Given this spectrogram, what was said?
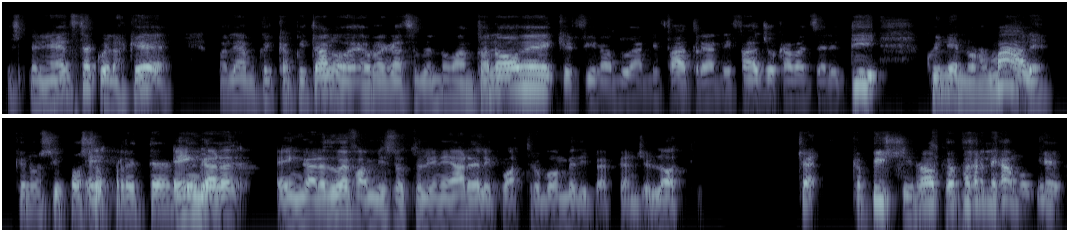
l'esperienza è quella che è parliamo che il capitano è un ragazzo del 99 che fino a due anni fa, tre anni fa giocava a Serie D, quindi è normale che non si possa e, pretendere... E in, gara, e in gara 2 fammi sottolineare le quattro bombe di Peppe Angellotti. Cioè, capisci, no? Parliamo che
